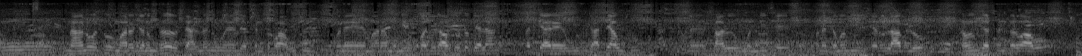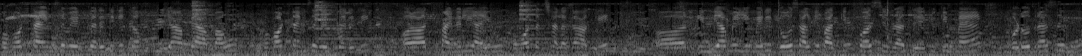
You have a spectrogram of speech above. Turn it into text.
હું નાનો હતો મારો જન્મ થયો ત્યારનો જ હું દર્શન કરવા આવું છું. અને મારા મમ્મી પપ્પા જોડે આવતો હતો પહેલાં. અત્યારે હું જાતે આવું છું. અને સારું એવું મંદિર છે અને તમે બી એનો લાભ લો તમે બી દર્શન કરવા આવો बहुत टाइम से वेट कर रही थी कि कब यहाँ पे आ पाऊँ बहुत टाइम से वेट कर रही थी और आज फाइनली आई हूँ बहुत अच्छा लगा आके और इंडिया में ये मेरी दो साल के बाद की फर्स्ट शिवरात्रि है क्योंकि मैं वडोदरा से हूँ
